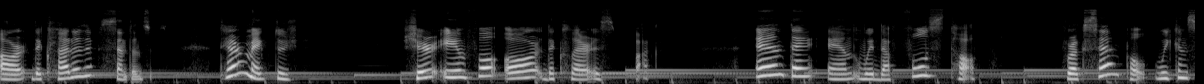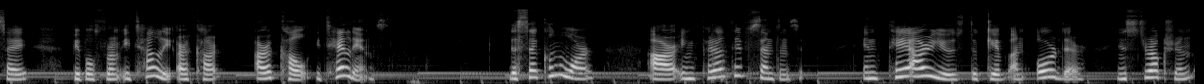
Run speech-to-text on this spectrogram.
are declarative sentences. They are made to share info or declare a fact, and they end with a full stop. For example, we can say people from Italy are, car- are called Italians. The second one are imperative sentences, and they are used to give an order, instruction,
